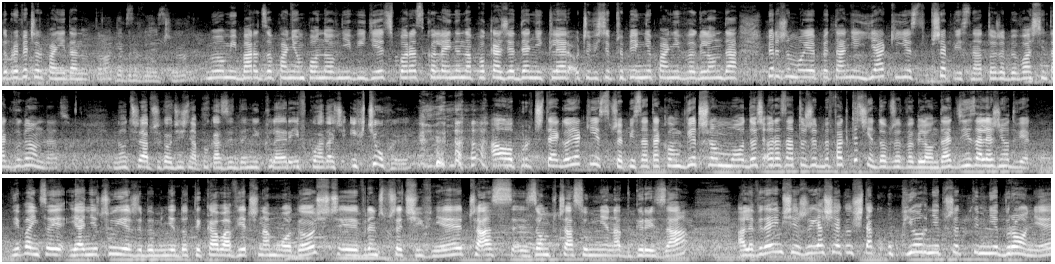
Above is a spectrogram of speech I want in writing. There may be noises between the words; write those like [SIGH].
Dobry wieczór Pani Danuto. Dobry wieczór. Miło mi bardzo Panią ponownie widzieć. Po raz kolejny na pokazie Deni Claire. Oczywiście przepięknie Pani wygląda. Pierwsze moje pytanie, jaki jest przepis na to, żeby właśnie tak wyglądać? No trzeba przychodzić na pokazy Deni Claire i wkładać ich ciuchy. A oprócz tego, jaki jest przepis na taką wieczną młodość oraz na to, żeby faktycznie dobrze wyglądać, niezależnie od wieku? Wie Pani co, ja- nie czuję, żeby mnie dotykała wieczna młodość, yy, wręcz przeciwnie. Czas, ząb czasu mnie nadgryza, ale wydaje mi się, że ja się jakoś tak upiornie przed tym nie bronię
